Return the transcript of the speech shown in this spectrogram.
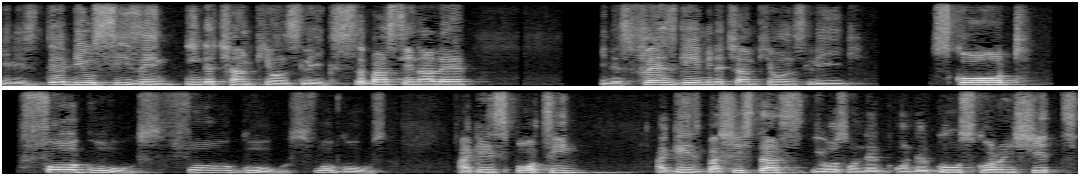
in his debut season in the Champions League. Sebastian Haller, in his first game in the Champions League, scored four goals, four goals, four goals against Sporting, against Besiktas. He was on the on the goal scoring sheet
